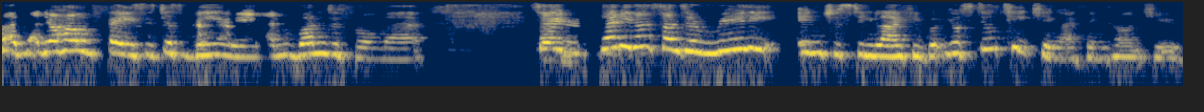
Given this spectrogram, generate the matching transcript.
and your whole face is just beaming and wonderful there. So, Jenny, that sounds a really interesting life you've got. You're still teaching, I think, aren't you?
